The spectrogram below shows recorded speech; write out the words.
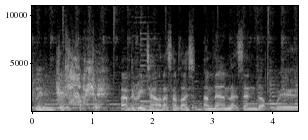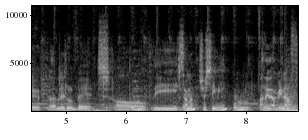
Good luck. Um, the Green Tower, that sounds nice. And then let's end up with a little bit of the salmon, sashimi. I think that'll be enough.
